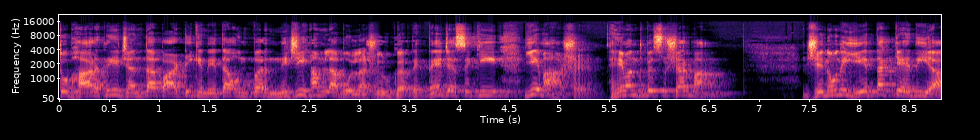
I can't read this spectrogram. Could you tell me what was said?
तो भारतीय जनता पार्टी के नेता उन पर निजी हमला बोलना शुरू कर देते हैं, जैसे कि ये महाशय, हेमंत बिस्व शर्मा, जिन्होंने ये तक कह दिया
